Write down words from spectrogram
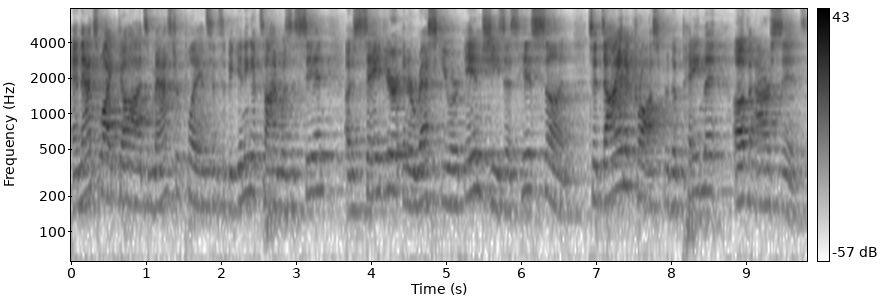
And that's why God's master plan since the beginning of time was to send a Savior and a rescuer in Jesus, His Son, to die on a cross for the payment of our sins.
